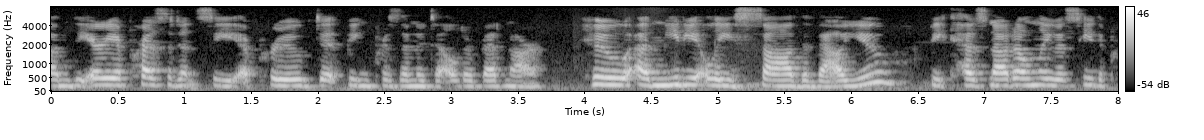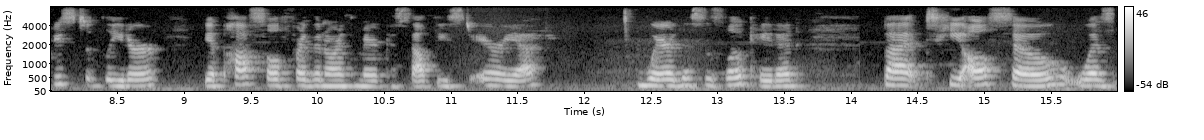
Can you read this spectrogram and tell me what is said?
Um, the area presidency approved it being presented to Elder Bednar who immediately saw the value because not only was he the priesthood leader, the apostle for the North America Southeast area where this is located, but he also was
